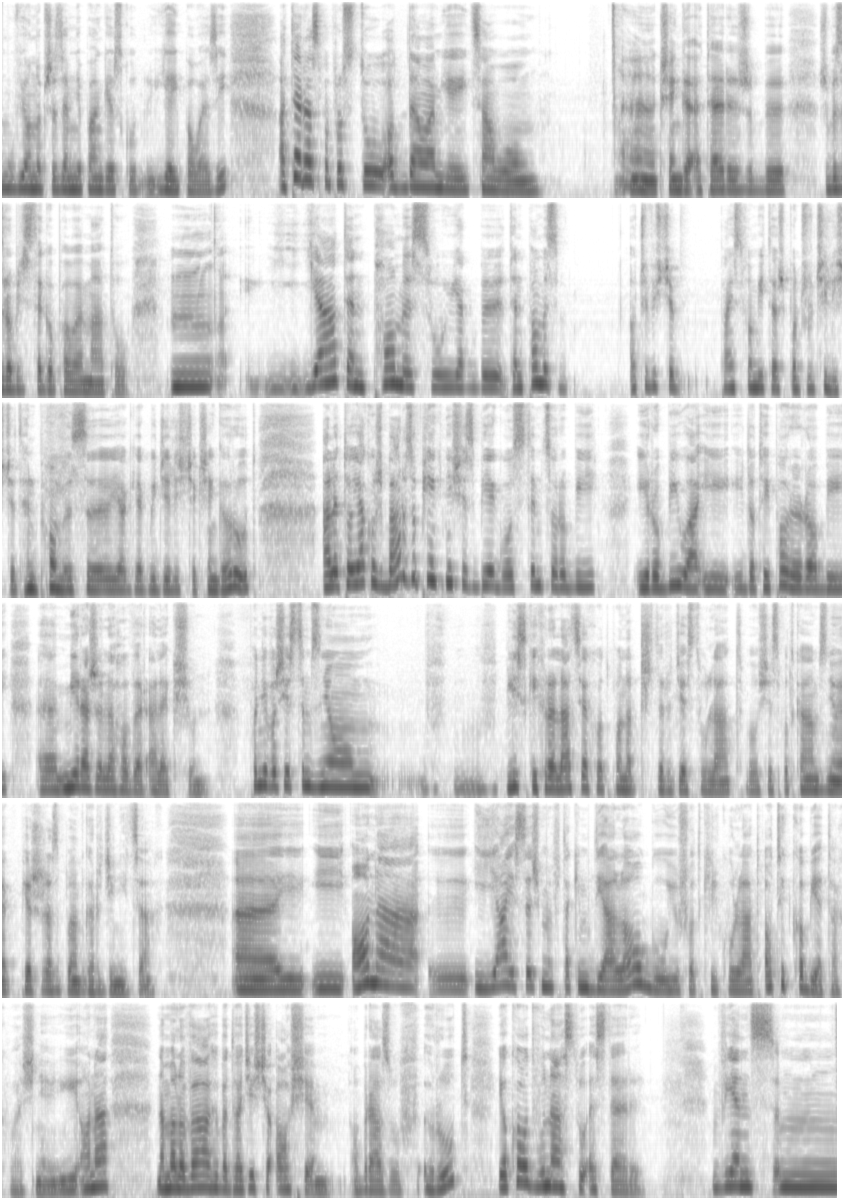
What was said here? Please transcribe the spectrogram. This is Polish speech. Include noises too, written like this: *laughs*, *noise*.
mówione przeze mnie po angielsku, jej poezji. A teraz po prostu oddałam jej całą Księgę Etery, żeby, żeby zrobić z tego poematu. Mm, Ja ten pomysł, jakby ten pomysł, oczywiście Państwo mi też podrzuciliście ten pomysł, e, jak, jak widzieliście Księgę Ród, ale to jakoś bardzo pięknie się zbiegło z tym, co robi i robiła i, i do tej pory robi e, Mira Żelechower Aleksiun. Ponieważ jestem z nią w bliskich relacjach od ponad 40 lat, bo się spotkałam z nią, jak pierwszy raz byłam w Gardzienicach. E, I ona y, i ja jesteśmy w takim dialogu już od kilku lat o tych kobietach właśnie. I ona namalowała chyba 28 obrazów Rut i około 12 Estery. Więc mm,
